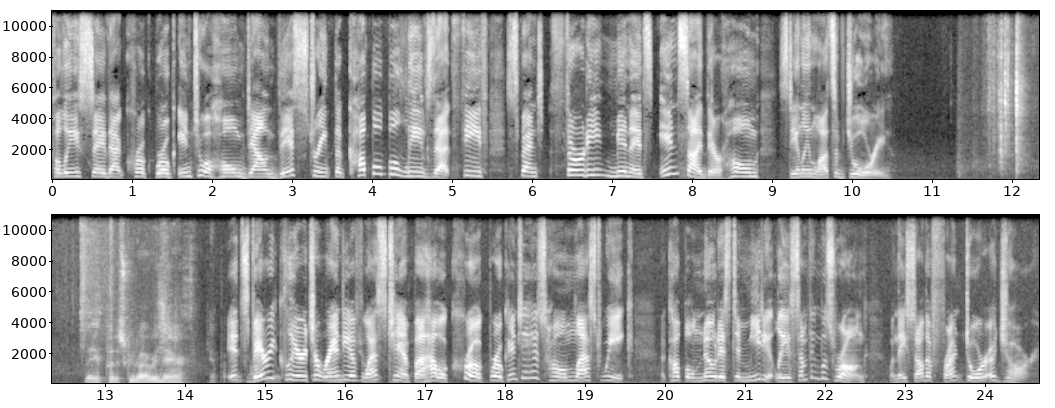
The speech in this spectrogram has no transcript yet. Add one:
Police say that crook broke into a home down this street. The couple believes that thief spent 30 minutes inside their home stealing lots of jewelry. They put a screwdriver in there. It's very clear to Randy of West Tampa how a crook broke into his home last week. The couple noticed immediately something was wrong when they saw the front door ajar.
